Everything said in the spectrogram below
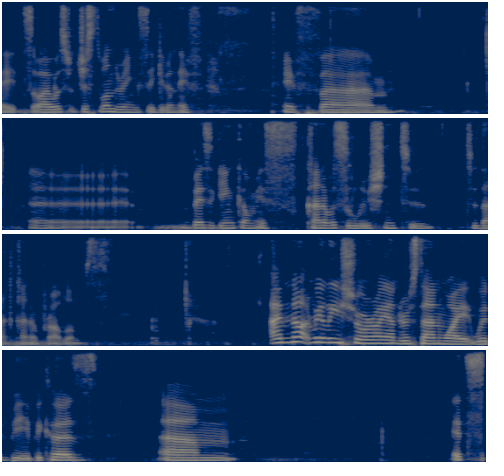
paid. So I was just wondering, Sigrun, if if um, uh, basic income is kind of a solution to to that kind of problems. I'm not really sure I understand why it would be because um, it's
